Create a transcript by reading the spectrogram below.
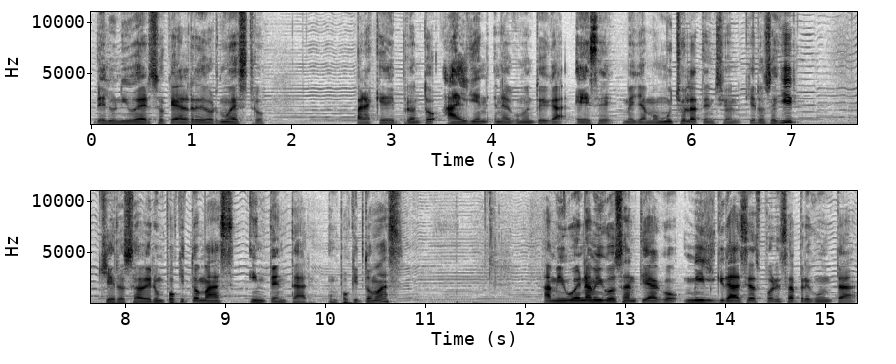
del universo que hay alrededor nuestro, para que de pronto alguien en algún momento diga, ese me llamó mucho la atención, quiero seguir, quiero saber un poquito más, intentar un poquito más. A mi buen amigo Santiago, mil gracias por esa pregunta,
